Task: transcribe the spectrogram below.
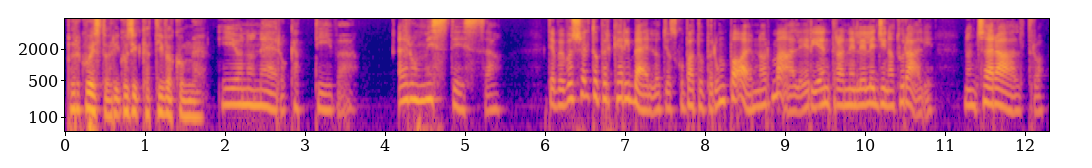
Per questo eri così cattiva con me. Io non ero cattiva, ero me stessa. Ti avevo scelto perché eri bello, ti ho scopato per un po', è normale, rientra nelle leggi naturali. Non c'era altro.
